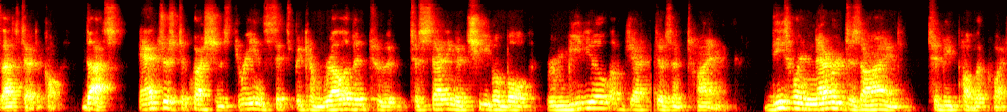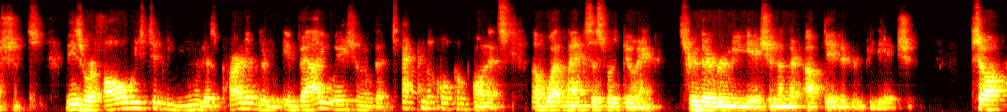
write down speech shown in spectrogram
that's technical. Thus, answers to questions three and six become relevant to, to setting achievable remedial objectives and timing. These were never designed to be public questions. These were always to be viewed as part of the evaluation of the technical components of what Lanxess was doing through their remediation and their updated remediation. So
